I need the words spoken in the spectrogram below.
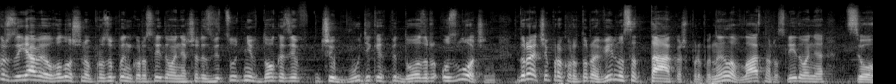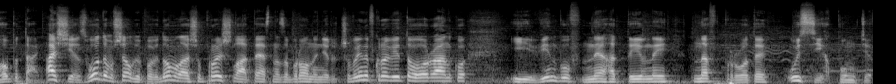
Також заяви оголошено про зупинку розслідування через відсутніх доказів чи будь-яких підозр у злочині. До речі, прокуратура Вільнюса також припинила власне розслідування цього питання. А ще згодом Шелбі повідомила, що пройшла тест на заборонені речовини в крові того ранку, і він був негативний навпроти усіх пунктів.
